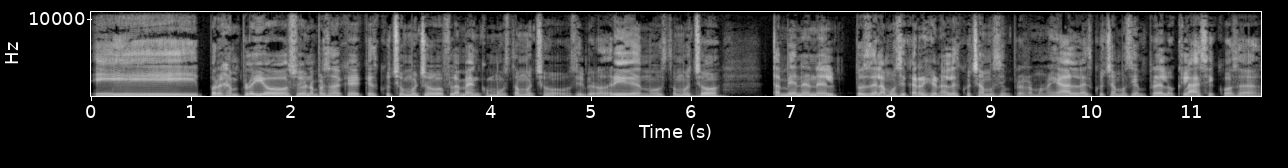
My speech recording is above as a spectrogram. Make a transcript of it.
Y, por ejemplo, yo soy una persona que, que escucho mucho flamenco, me gusta mucho Silvio Rodríguez, me gusta mucho también en el, pues de la música regional escuchamos siempre Ramón Ayala, escuchamos siempre lo clásico, o sea,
